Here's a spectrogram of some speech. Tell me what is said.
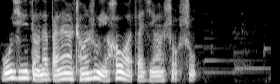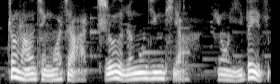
无需等待白内障成熟以后啊再进行手术。正常的情况下，植入的人工晶体啊可以用一辈子。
